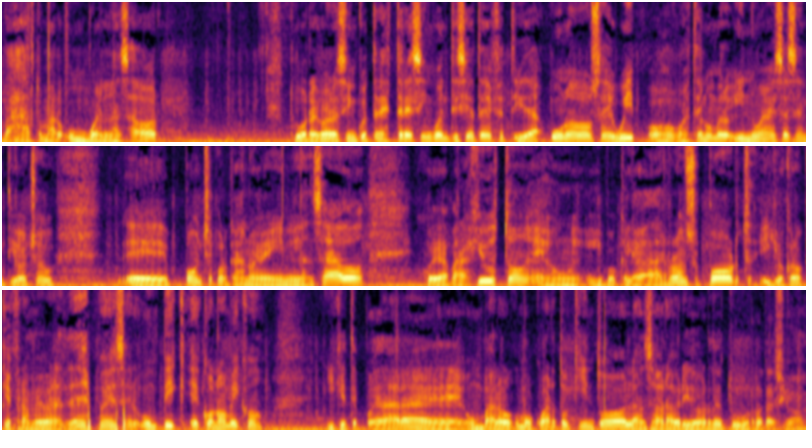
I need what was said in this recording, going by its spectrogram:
vas a tomar un buen lanzador. Tuvo récord de 5-3, 3.57 de efectividad, 1.12 de whip, ojo con este número, y 9.68 eh, ponche por cada 9 innings lanzados. Juega para Houston, es un equipo que le va a dar run support y yo creo que Fran Valdez puede ser un pick económico y que te puede dar eh, un valor como cuarto quinto lanzador abridor de tu rotación.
